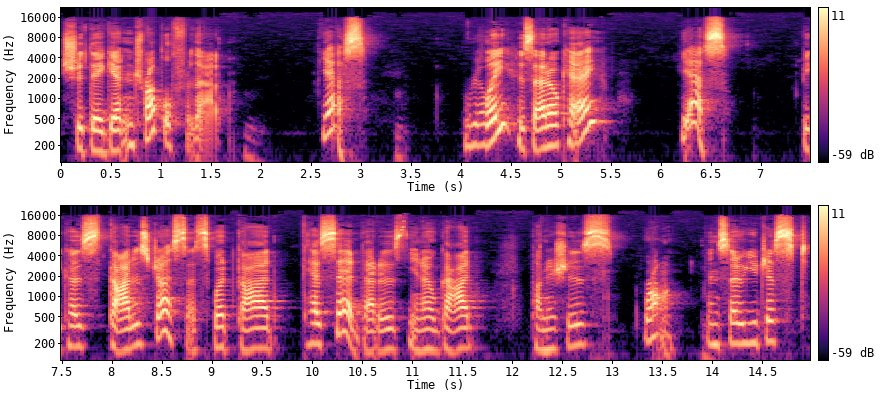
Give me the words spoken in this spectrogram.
should they get in trouble for that? Yes. Really? Is that okay? Yes. Because God is just. That's what God has said. That is, you know, God punishes wrong. And so you just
